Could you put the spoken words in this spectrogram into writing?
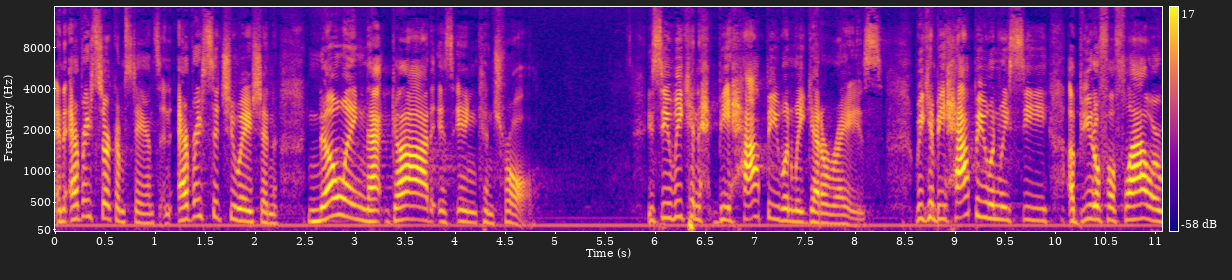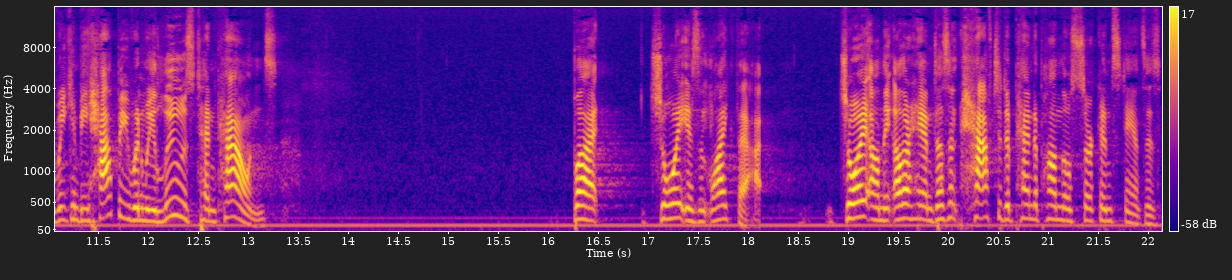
in every circumstance, in every situation, knowing that God is in control. You see, we can be happy when we get a raise. We can be happy when we see a beautiful flower. We can be happy when we lose 10 pounds. But joy isn't like that. Joy, on the other hand, doesn't have to depend upon those circumstances.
